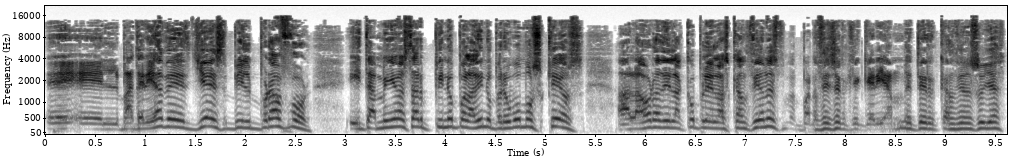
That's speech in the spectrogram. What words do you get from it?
eh, el batería de Jess, Bill Bradford, y también iba a estar Pino Paladino, pero hubo mosqueos a la hora del acople de las canciones, parece ser que querían meter canciones suyas,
